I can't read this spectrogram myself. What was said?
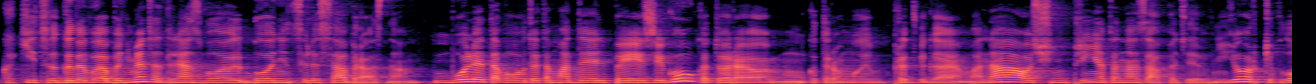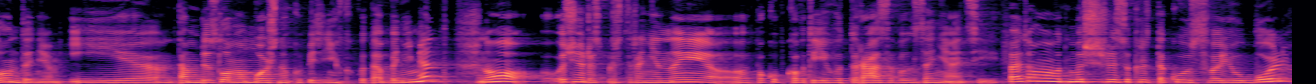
какие-то годовые абонементы для нас было, было нецелесообразно. Более того, вот эта модель Pay as you go, которая, которую мы продвигаем, она очень принята на Западе, в Нью-Йорке, в Лондоне. И там, безусловно, можно купить у них какой-то абонемент, но очень распространены э, покупка вот таких вот разовых занятий. Поэтому вот мы решили закрыть такую свою боль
